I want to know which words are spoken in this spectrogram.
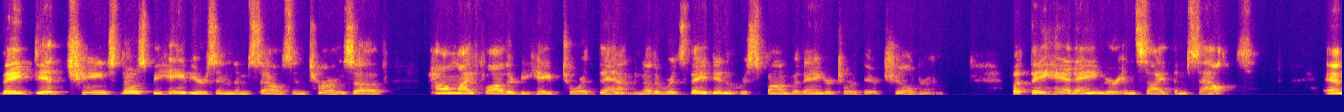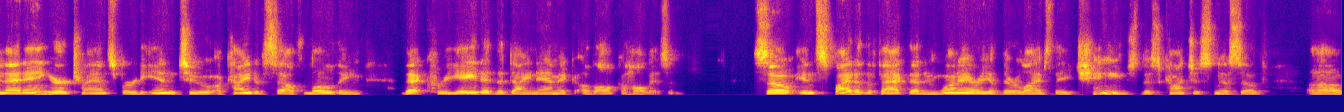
they did change those behaviors in themselves in terms of how my father behaved toward them. In other words they didn't respond with anger toward their children but they had anger inside themselves. And that anger transferred into a kind of self loathing that created the dynamic of alcoholism. So, in spite of the fact that in one area of their lives they changed this consciousness of, uh,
